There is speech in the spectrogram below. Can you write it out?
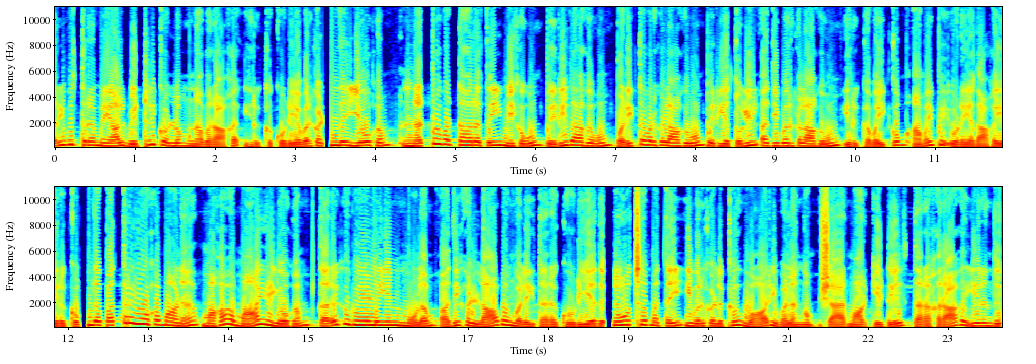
அறிவு திறமையால் வெற்றி கொள்ளும் நபராக இருக்கக்கூடியவர்கள். இந்த யோகம் நட்பு வட்டாரத்தை மிகவும் பெரிதாகவும் படித்தவர்களாகவும் பெரிய தொழில் அதிபர்களாகவும் இருக்க வைக்கும் அமைப்பை உடையதாக இருக்கும். இந்த பத்திர யோகமான மகா மாய யோகம் தரகு வேலையின் மூலம் அதிக லாபங்களை தரக்கூடியது. சூட்சமத்தை இவர்களுக்கு வாரி வள விளங்கும் ஷேர் மார்க்கெட்டில் தரகராக இருந்து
